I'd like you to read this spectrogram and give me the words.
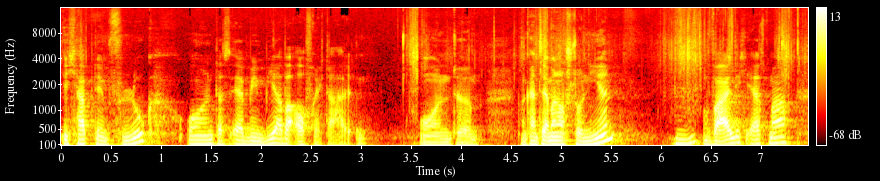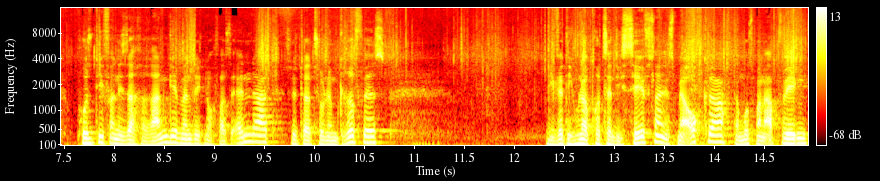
Ich habe den Flug und das Airbnb aber aufrechterhalten. Und ähm, man kann es ja immer noch stornieren, weil ich erstmal positiv an die Sache rangehe, wenn sich noch was ändert, Situation im Griff ist. Die wird nicht hundertprozentig safe sein, ist mir auch klar. Da muss man abwägen.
